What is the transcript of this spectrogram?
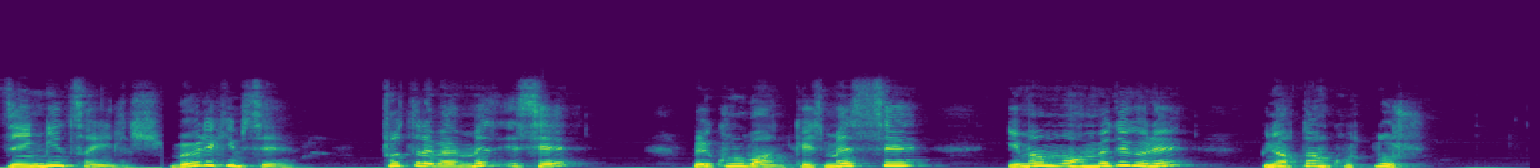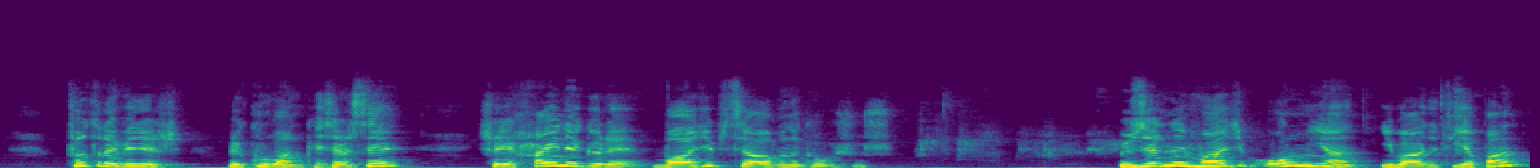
zengin sayılır. Böyle kimse fıtre vermez ise ve kurban kesmezse İmam Muhammed'e göre günahtan kurtulur. Fıtre verir ve kurban keserse şeyhayne göre vacip sevabını kavuşur. Üzerine vacip olmayan ibadeti yapan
